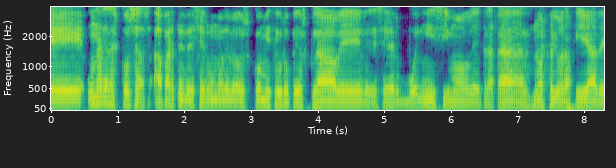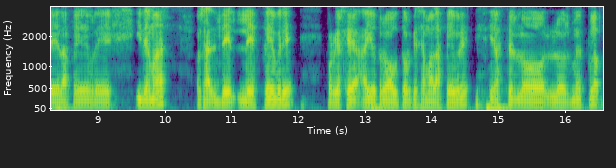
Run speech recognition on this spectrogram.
Eh, una de las cosas, aparte de ser uno de los cómics europeos clave, de ser buenísimo, de tratar ¿no? la biografía de la febre y demás, o sea, el de Lefebvre, porque es que hay otro autor que se llama La Febre, y a veces los mezclo.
